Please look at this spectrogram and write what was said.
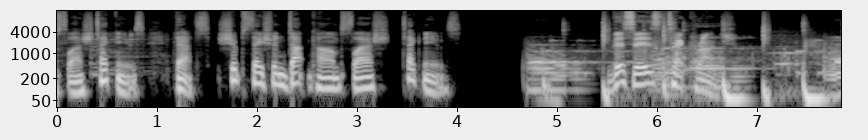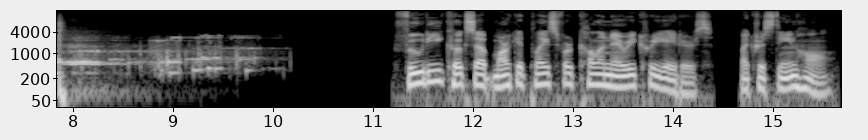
slash technews. That's shipstation.com slash technews. This is TechCrunch. Foody cooks up marketplace for culinary creators by Christine Hall.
